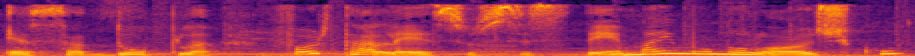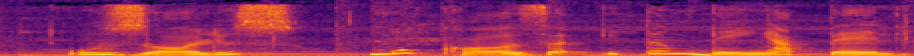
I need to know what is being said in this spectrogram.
Essa dupla fortalece o sistema imunológico, os olhos, mucosa e também a pele.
